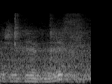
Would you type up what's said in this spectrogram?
Teşekkür ederiz.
